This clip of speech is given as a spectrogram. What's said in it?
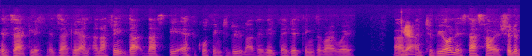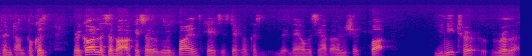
Exactly, exactly, and and I think that that's the ethical thing to do. Like they did, they did things the right way. Um, Yeah. And to be honest, that's how it should have been done. Because regardless about okay, so with Bayern's case, it's different because they obviously have ownership. But you need to remember,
